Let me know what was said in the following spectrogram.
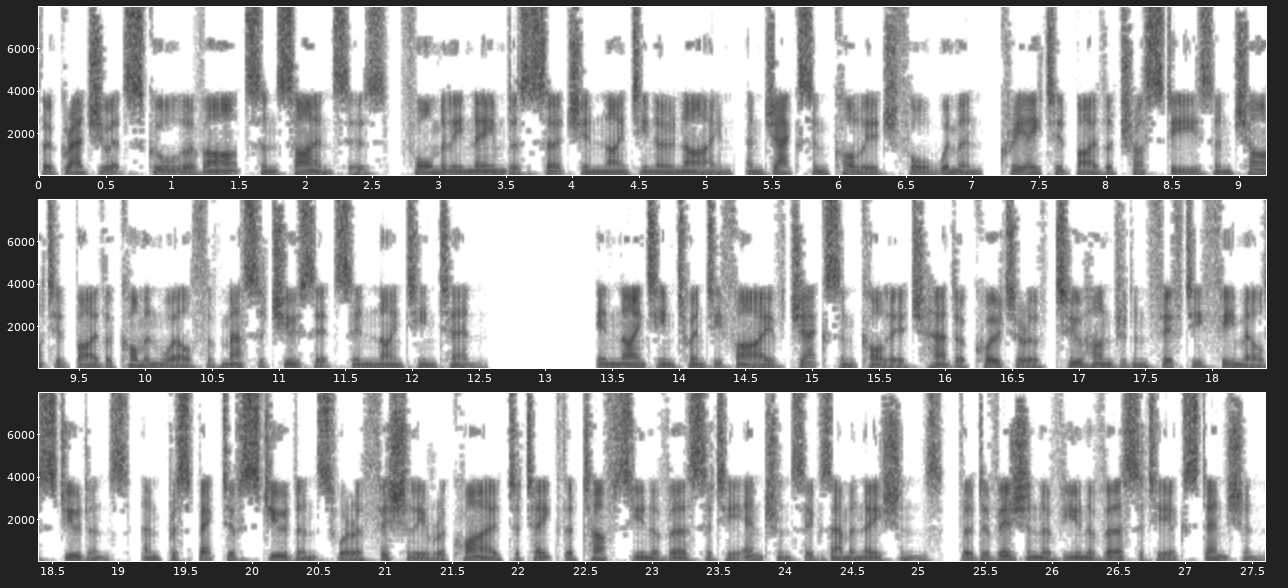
The Graduate School of Arts and Sciences, formerly named as such in 1909, and Jackson College for Women, created by the trustees and chartered by the Commonwealth of Massachusetts in 1910. In 1925 Jackson College had a quota of 250 female students, and prospective students were officially required to take the Tufts University entrance examinations. The Division of University Extension,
